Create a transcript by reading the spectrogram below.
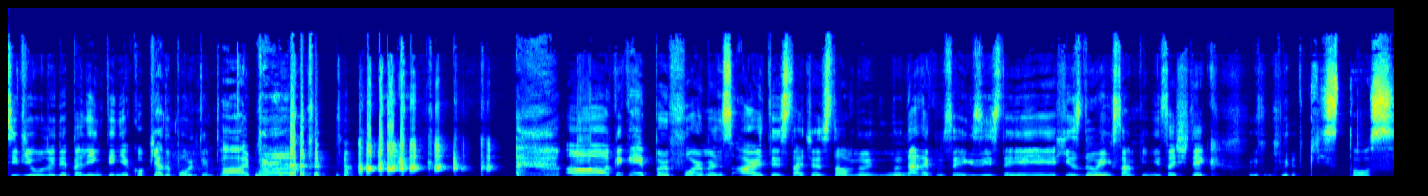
CV-ul lui de pe LinkedIn e copiat după un template. Hai, bă. Oh, cred că e performance artist acest om. Nu, nu are cum să existe. E, e, he's doing something. It's a shtick. Cristos.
